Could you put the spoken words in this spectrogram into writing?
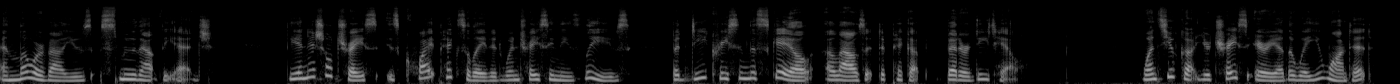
and lower values smooth out the edge. The initial trace is quite pixelated when tracing these leaves, but decreasing the scale allows it to pick up better detail. Once you've got your trace area the way you want it,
